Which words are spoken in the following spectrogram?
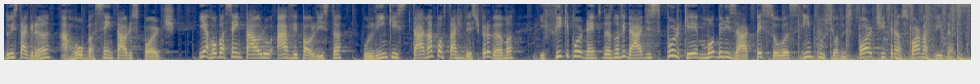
do Instagram, arroba CentauroSport e arroba Centauro Ave Paulista. O link está na postagem deste programa. E fique por dentro das novidades, porque mobilizar pessoas impulsiona o esporte e transforma vidas.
